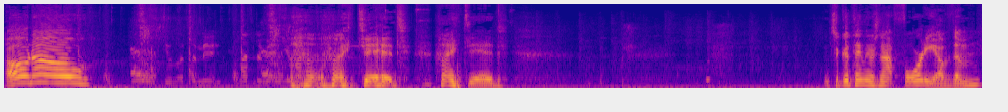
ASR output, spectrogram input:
Oh no! you let them in. Let them in. You let them I did. I did. It's a good thing there's not 40 of them.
